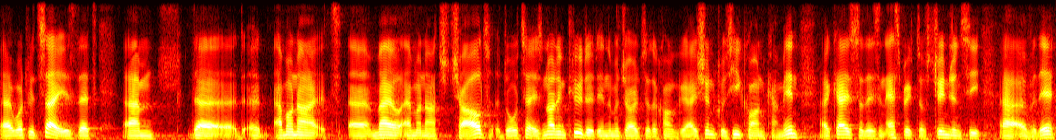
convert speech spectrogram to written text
uh, what we'd say is that um, the uh, Ammonite, uh, male Ammonite child, daughter, is not included in the majority of the congregation because he can't come in. Okay, so there's an aspect of stringency uh, over there,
